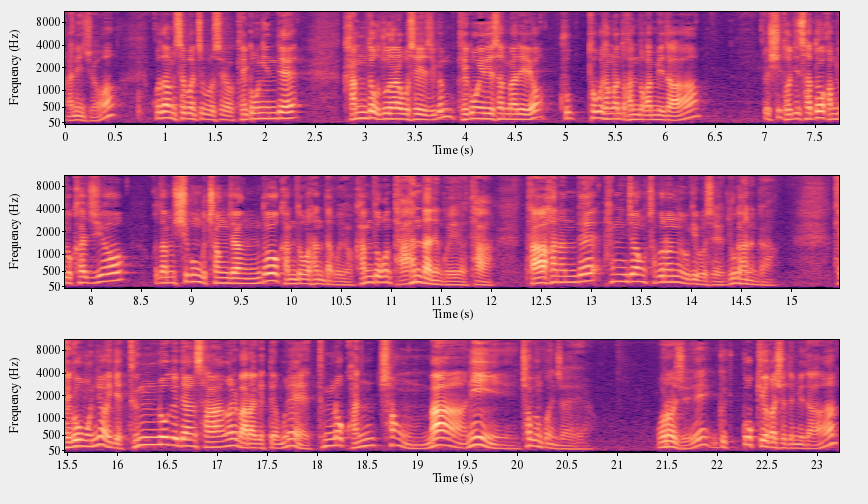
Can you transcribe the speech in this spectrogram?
아니죠. 그 다음 세 번째 보세요. 개공인데 감독 누가 하나 보세요 지금 개공에 대해서 말이에요. 국토부 장관도 감독합니다. 또 시도지사도 감독하지요. 그 다음 시군구청장도 감독을 한다고요. 감독은 다 한다는 거예요. 다. 다 하는데 행정처분은 여기 보세요. 누가 하는가? 개공은요 이게 등록에 대한 사항을 말하기 때문에 등록 관청만이 처분권자예요. 오로지 이거 꼭 기억하셔야 됩니다.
